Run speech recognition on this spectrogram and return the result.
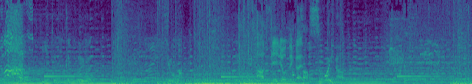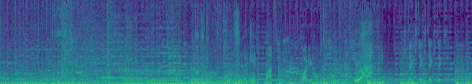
うわっさんすごいな。音声だけ？ま、うわリコうわ。来た来た来た来た来た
